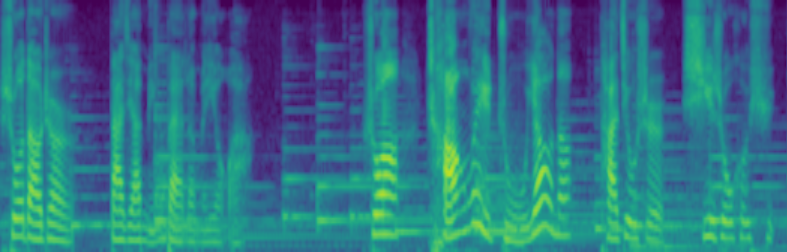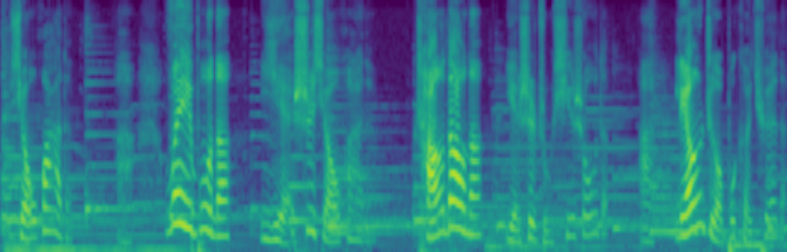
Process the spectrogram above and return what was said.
说到这儿，大家明白了没有啊？说肠胃主要呢，它就是吸收和消消化的啊，胃部呢。也是消化的，肠道呢也是主吸收的啊，两者不可缺的。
